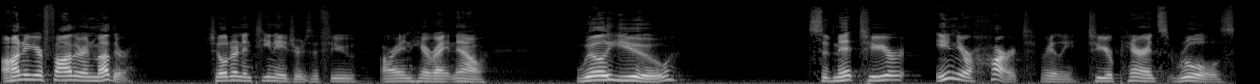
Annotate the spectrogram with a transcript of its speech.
Honor your father and mother, children and teenagers, if you are in here right now. Will you submit to your in your heart, really, to your parents' rules,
